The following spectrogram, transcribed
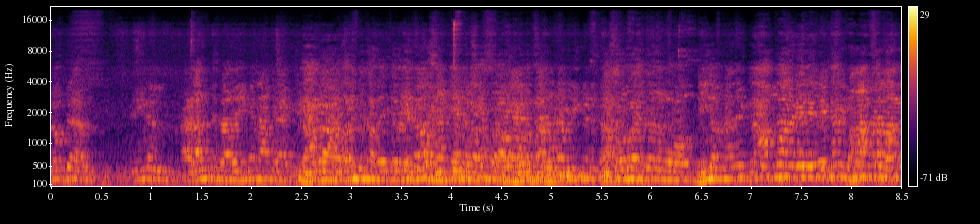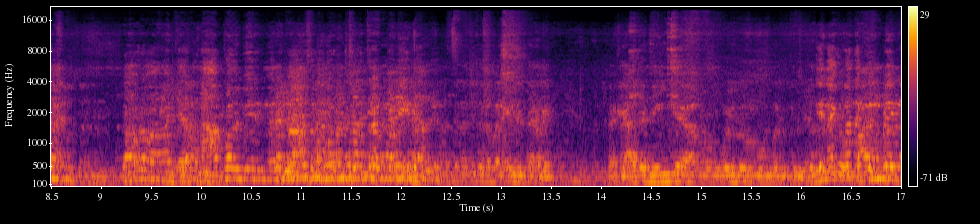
டாக்டர் நீங்கள் அளந்து கதைங்க நாங்க அளந்து நாற்பது பேருக்கு மேல சரி, அதை நீங்க உங்களுக்கு உங்களுக்கு இருக்குது. எனக்கு வந்து complaint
